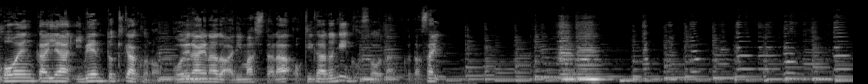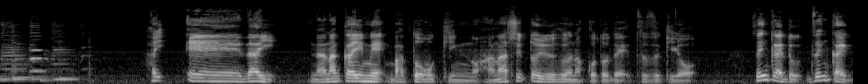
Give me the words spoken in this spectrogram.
講演会やイベント企画のご依頼などありましたら、お気軽にご相談ください。はい、えー、第7回目、馬頭琴の話というふうなことで続きを、前回と、前回、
